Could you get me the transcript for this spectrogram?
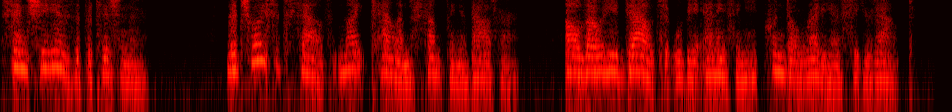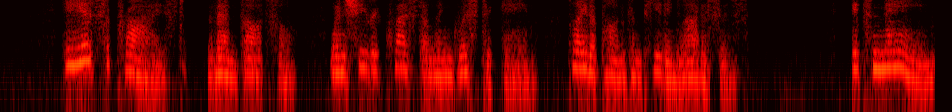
since she is the petitioner. The choice itself might tell him something about her, although he doubts it will be anything he couldn't already have figured out. He is surprised, then thoughtful, when she requests a linguistic game played upon competing lattices. Its name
